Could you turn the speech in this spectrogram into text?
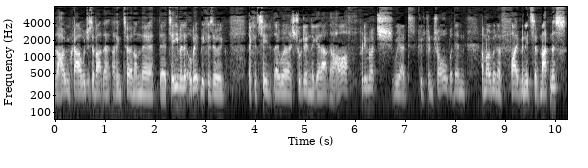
the home crowd were just about to, I think, turn on their, their team a little bit because they were, they could see that they were struggling to get out the half. Pretty much, we had good control, but then a moment of five minutes of madness,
